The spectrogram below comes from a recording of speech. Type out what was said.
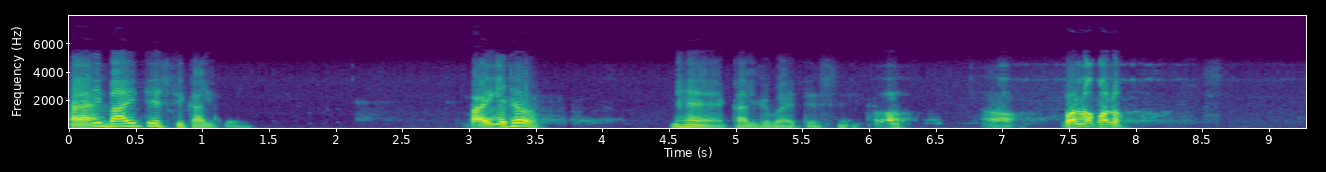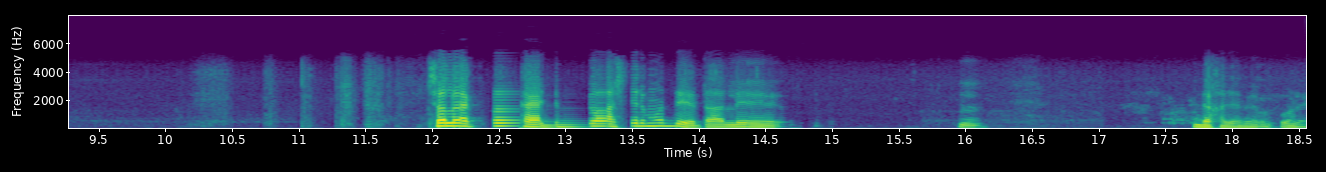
হ্যাঁ। এই বাড়িতে এসছি কালকে। বাড়ি গেছো? হ্যাঁ কালকে বাড়িতে এসছি। ও ও বলো বলো। চলো একটা মধ্যে তাহলে দেখা যাবে পরে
